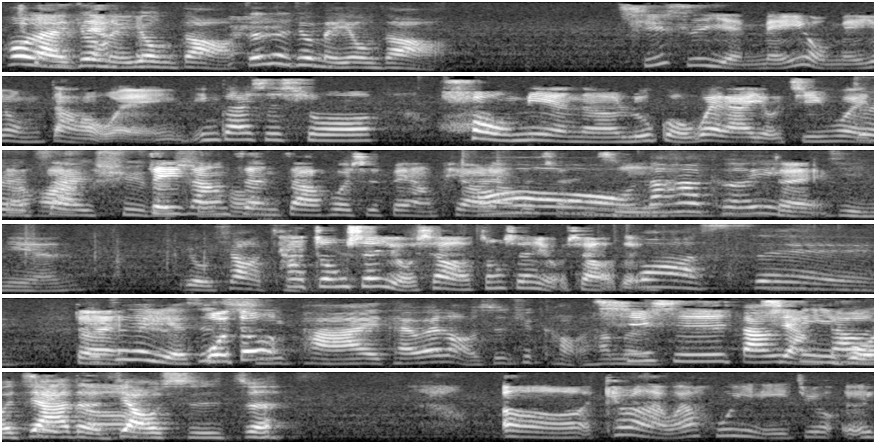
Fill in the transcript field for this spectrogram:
后来就没用到，真的就没用到。其实也没有没用到哎、欸，应该是说后面呢，如果未来有机会的话，再去的这一张证照会是非常漂亮的成绩。哦、那它可以几年有效？它终身有效，终身有效的。哇塞，对，欸、这个也是奇葩哎、欸，台湾老师去考他们，其实当地国家的教师证。呃，Caroline，我要呼应你一句，呃，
